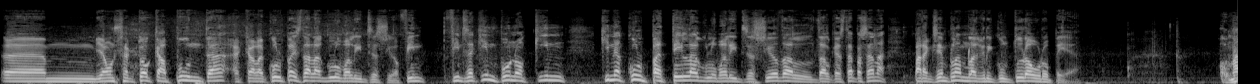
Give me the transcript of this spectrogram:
eh, hi ha un sector que apunta que la culpa és de la globalització. Fin, fins a quin punt o quin, quina culpa té la globalització del, del que està passant, per exemple, amb l'agricultura europea? Home,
